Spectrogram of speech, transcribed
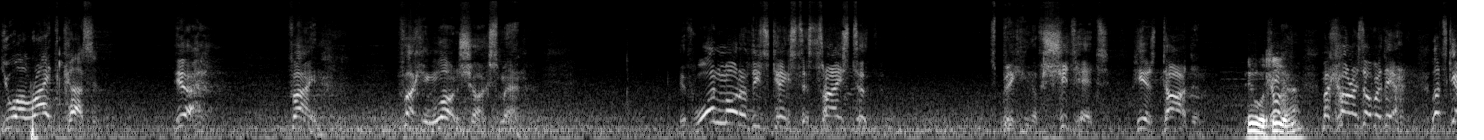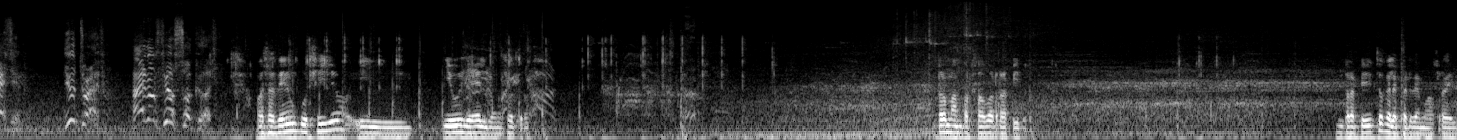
You all right, cousin? Yeah, fine. Fucking loan sharks, man. If one more of these gangsters tries to... Speaking of shitheads, here's Darden. Tiene un Come cuchillo, ¿eh? on, my car is over there. Let's get him. You drive. I don't feel so good. O sea, tiene un cuchillo y, y huye él de nosotros. Roman, por favor, rápido. Rapidito que le perdemos, Rey.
